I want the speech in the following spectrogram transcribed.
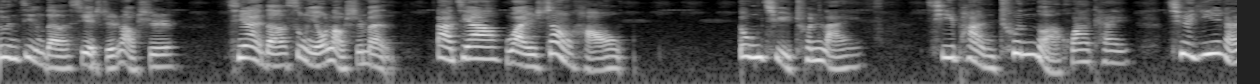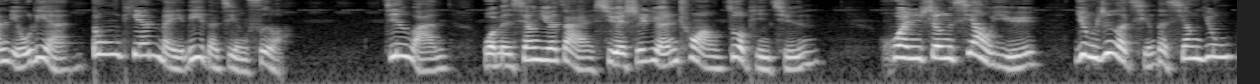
尊敬的雪石老师，亲爱的宋游老师们，大家晚上好。冬去春来，期盼春暖花开，却依然留恋冬天美丽的景色。今晚我们相约在雪石原创作品群，欢声笑语，用热情的相拥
